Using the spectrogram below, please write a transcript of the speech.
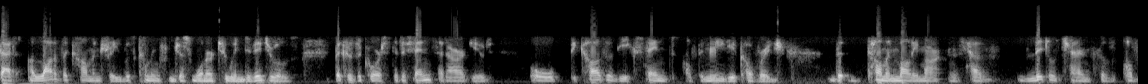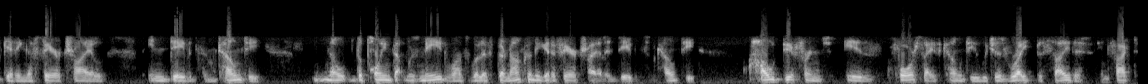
that a lot of the commentary was coming from just one or two individuals because, of course, the defence had argued, oh, because of the extent of the media coverage, that Tom and Molly Martens have little chance of, of getting a fair trial in Davidson County. No, the point that was made was, well, if they're not going to get a fair trial in Davidson County, how different is Forsyth County, which is right beside it? In fact,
